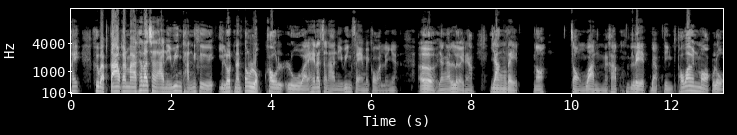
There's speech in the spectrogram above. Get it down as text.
ให้คือแบบตามกันมาถ้าราชธานีวิ่งทันนี่คือ อีรถนั้นต้องหลบเข้ารูไว้ให้ราชธานีวิ่งแซงไปก่อนอะไรเงี้ยเออ อย่างนั้นเลยนะครับ ยัง late เนาะสองวันนะครับ late แบบจริง เพราะว่ามันหมอกลง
